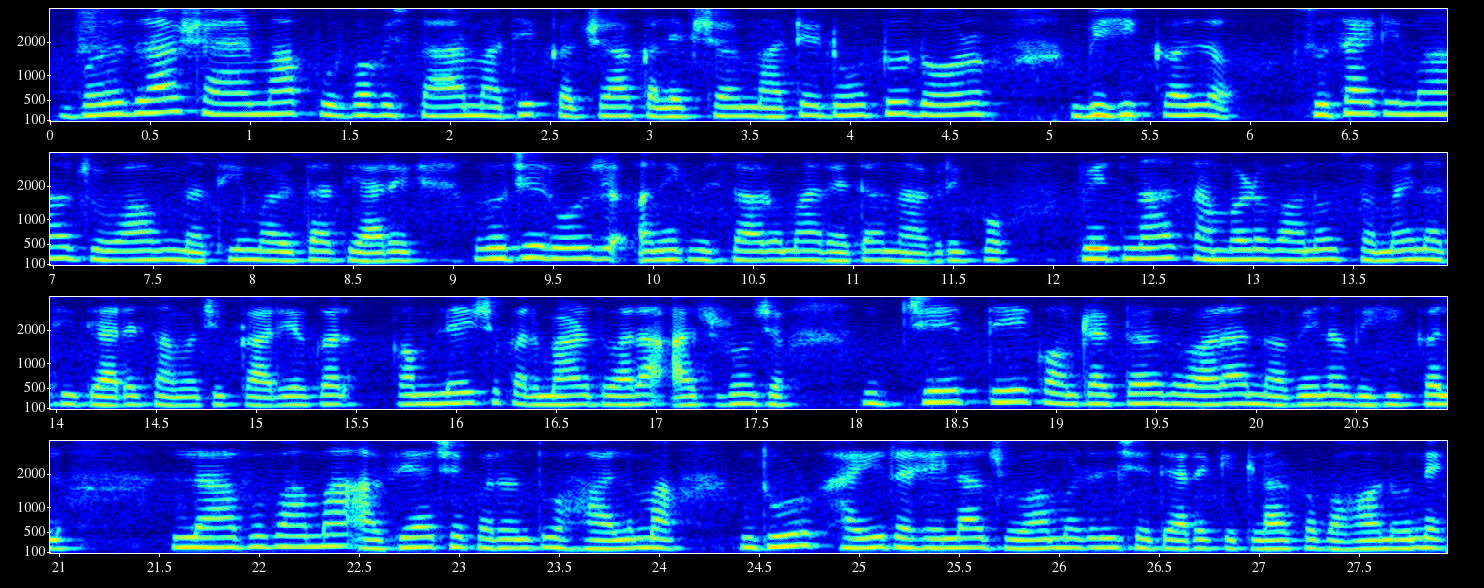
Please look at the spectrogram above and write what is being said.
વડોદરા શહેરમાં પૂર્વ વિસ્તારમાંથી કચરા કલેક્શન માટે ડોર ટુ ડોર વ્હીકલ સોસાયટીમાં જોવા નથી મળતા ત્યારે રોજે રોજ અનેક વિસ્તારોમાં રહેતા નાગરિકો વેદના સાંભળવાનો સમય નથી ત્યારે સામાજિક કાર્યકર કમલેશ પરમાર દ્વારા આજરોજ જે તે કોન્ટ્રાક્ટર દ્વારા નવીન વ્હીકલ લાવવામાં આવ્યા છે, પરંતુ હાલમાં ધૂળ ખાઈ રહેલા જોવા મળેલ છે. ત્યારે કેટલાક વાહનોને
